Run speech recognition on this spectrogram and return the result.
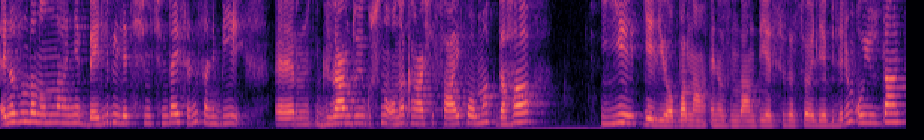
en azından onunla hani belli bir iletişim içindeyseniz hani bir e, güven duygusuna ona karşı sahip olmak daha iyi geliyor bana en azından diye size söyleyebilirim. O yüzden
